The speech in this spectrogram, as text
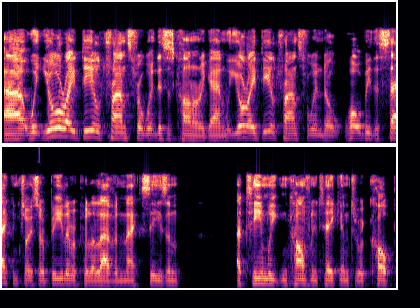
Uh, with your ideal transfer window, this is Connor again. With your ideal transfer window, what would be the second choice or be Liverpool 11 next season? A team we can confidently take into a cup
